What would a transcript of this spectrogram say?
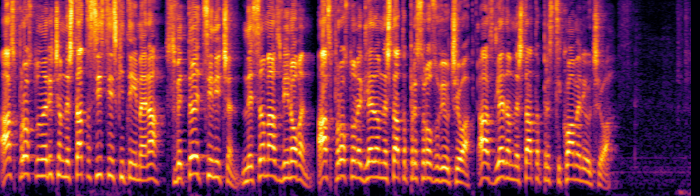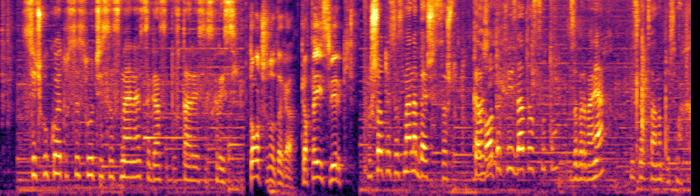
Аз просто наричам нещата с истинските имена. Света е циничен. Не съм аз виновен. Аз просто не гледам нещата през розови очила. Аз гледам нещата през цикламени очила. Всичко, което се случи с мене, сега се повтаря и с Хриси. Точно така. Кафе и свирки. Защото и с мене беше същото. Работех в издателството, забременях и след това напуснах.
